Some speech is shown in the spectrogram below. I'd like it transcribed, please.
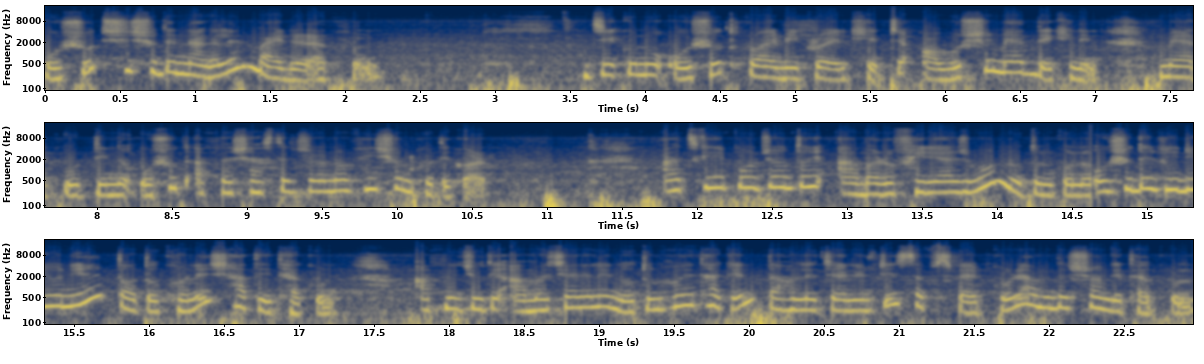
ওষুধ শিশুদের নাগালের বাইরে রাখুন। যে কোনো ওষুধ ক্রয় বিক্রয়ের ক্ষেত্রে অবশ্যই মেয়াদ দেখে নিন। মেয়াদ উত্তীর্ণ ওষুধ আপনার স্বাস্থ্যের জন্য ভীষণ ক্ষতিকর। আজকে এ পর্যন্তই। আবারও ফিরে আসব নতুন কোনো ওষুধের ভিডিও নিয়ে। ততক্ষণে সাথেই থাকুন। আপনি যদি আমার চ্যানেলে নতুন হয়ে থাকেন, তাহলে চ্যানেলটি সাবস্ক্রাইব করে আমাদের সঙ্গে থাকুন।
